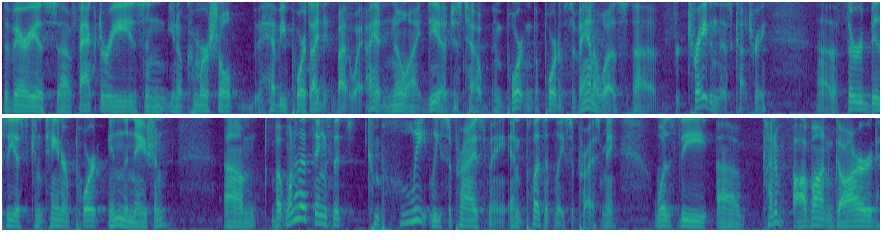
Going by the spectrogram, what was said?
the various uh, factories and you know commercial heavy ports. I did, by the way, I had no idea just how important the port of Savannah was uh, for trade in this country. Uh, the third busiest container port in the nation. Um, but one of the things that completely surprised me and pleasantly surprised me was the uh, kind of avant-garde.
